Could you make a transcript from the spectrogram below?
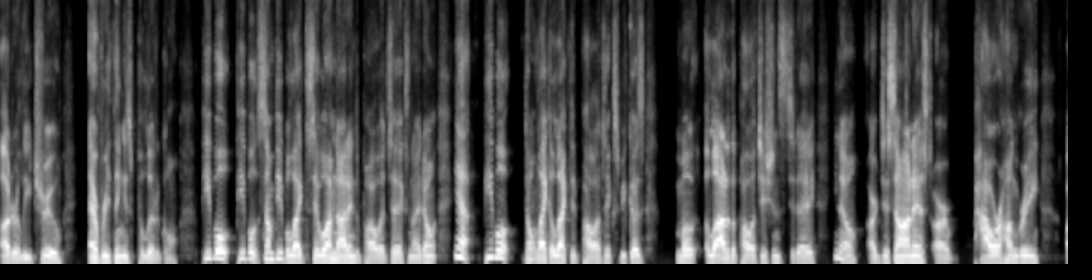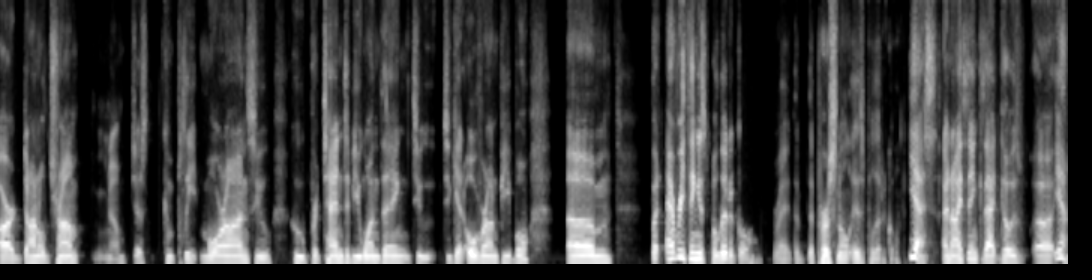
utterly true. Everything is political. People, people, some people like to say, well, I'm not into politics and I don't. Yeah, people don't like elected politics because mo- a lot of the politicians today, you know, are dishonest, are power hungry, are Donald Trump, you know, just complete morons who who pretend to be one thing to to get over on people. Um, but everything is political. right? The the personal is political. Yes, and I think that goes. Uh, yeah,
